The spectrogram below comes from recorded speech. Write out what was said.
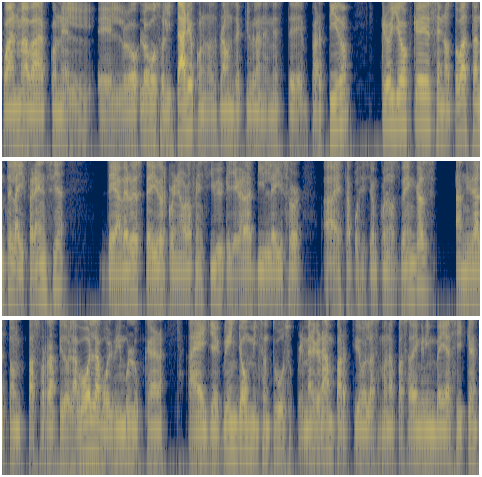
Juanma va con el, el, lobo solitario, con los Browns de Cleveland en este partido. Creo yo que se notó bastante la diferencia de haber despedido al coordinador ofensivo y que llegara Bill Lazor a esta posición con los Bengals. Andy Dalton pasó rápido la bola, volvió a involucrar a AJ Green. Joe Mixon tuvo su primer gran partido la semana pasada en Green Bay, así que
